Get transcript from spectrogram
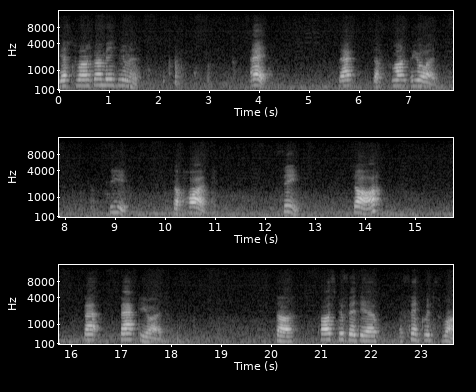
Yes, I'm going to be doing it. Back the front yard. B. The park. C. The back backyard. The pause the video and think which one.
